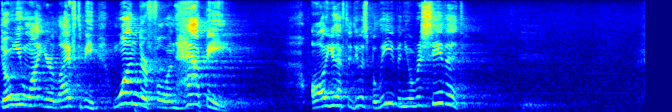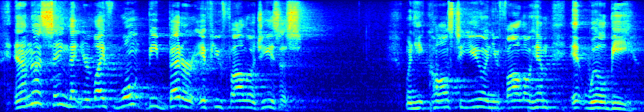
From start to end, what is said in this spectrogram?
Don't you want your life to be wonderful and happy? All you have to do is believe and you'll receive it. And I'm not saying that your life won't be better if you follow Jesus. When he calls to you and you follow him, it will be.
